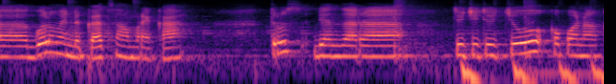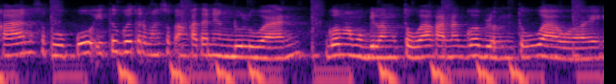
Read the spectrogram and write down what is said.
uh, eh, gue lumayan dekat sama mereka. Terus di antara cucu-cucu keponakan sepupu itu gue termasuk angkatan yang duluan. Gue nggak mau bilang tua karena gue belum tua woi.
